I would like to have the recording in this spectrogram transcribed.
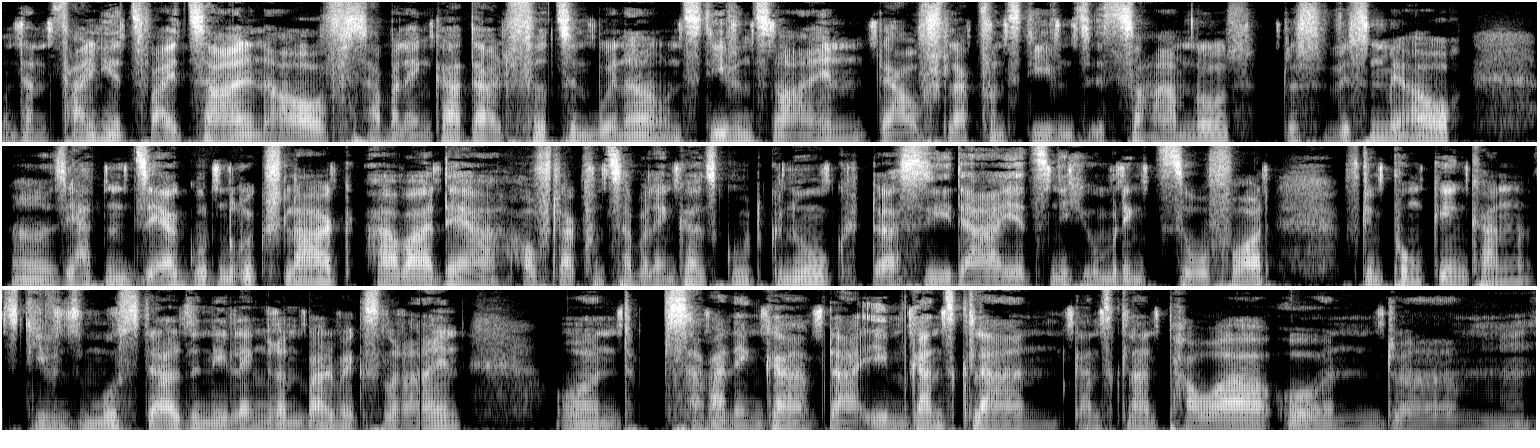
Und dann fallen hier zwei Zahlen auf. Sabalenka hatte halt 14 Winner und Stevens nur einen. Der Aufschlag von Stevens ist zu harmlos. Das wissen wir auch. Äh, sie hatten einen sehr guten Rückschlag, aber der Aufschlag von Sabalenka ist gut genug, dass sie da jetzt nicht unbedingt sofort auf den Punkt gehen kann. Stevens musste also in die längeren Ballwechsel rein und Sabalenka da eben ganz klar, ganz klaren Power und ähm,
